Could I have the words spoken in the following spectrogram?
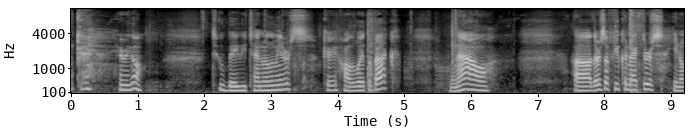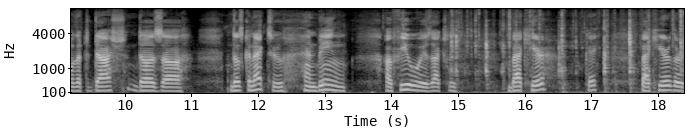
Okay here we go. Two baby 10 millimeters okay all the way at the back. Now uh, there's a few connectors you know that the dash does uh, does connect to. And being a few is actually back here okay? Back here there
